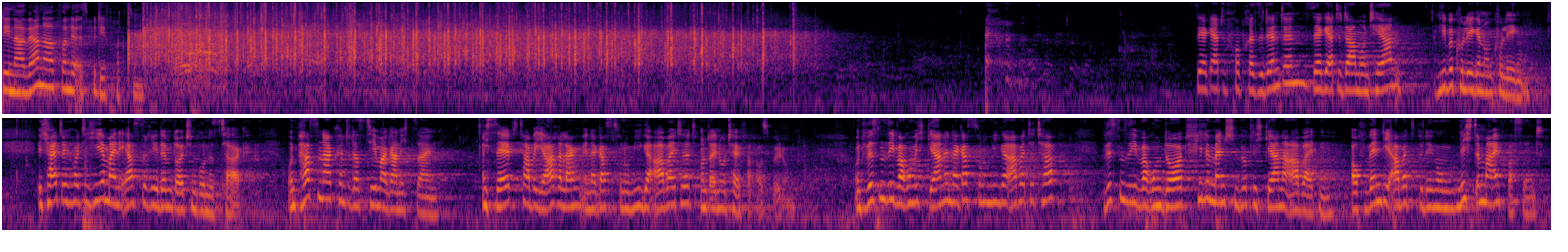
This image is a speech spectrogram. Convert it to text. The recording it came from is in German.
Lena Werner von der SPD-Fraktion. Sehr geehrte Frau Präsidentin, sehr geehrte Damen und Herren, liebe Kolleginnen und Kollegen! Ich halte heute hier meine erste Rede im Deutschen Bundestag. Und passender könnte das Thema gar nicht sein. Ich selbst habe jahrelang in der Gastronomie gearbeitet und eine Hotelfachausbildung. Und wissen Sie, warum ich gerne in der Gastronomie gearbeitet habe? Wissen Sie, warum dort viele Menschen wirklich gerne arbeiten, auch wenn die Arbeitsbedingungen nicht immer einfach sind?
